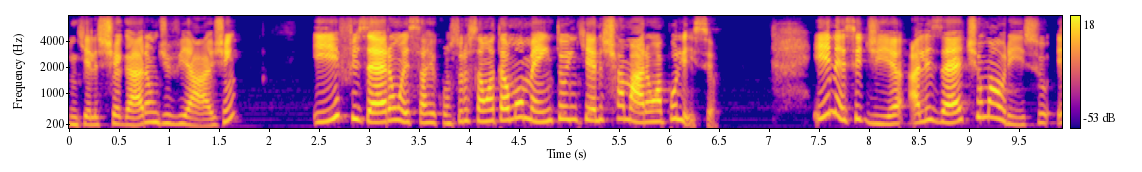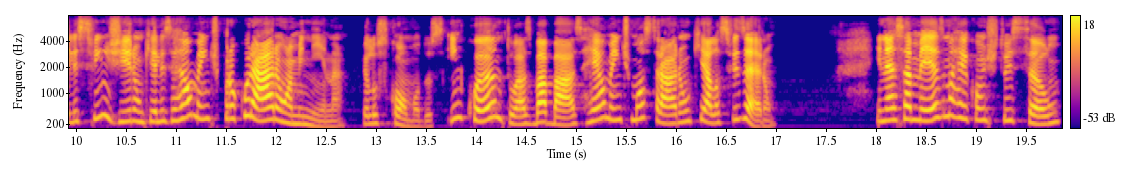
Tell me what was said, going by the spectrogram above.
em que eles chegaram de viagem, e fizeram essa reconstrução até o momento em que eles chamaram a polícia. E nesse dia, a e o Maurício, eles fingiram que eles realmente procuraram a menina pelos cômodos, enquanto as babás realmente mostraram o que elas fizeram. E nessa mesma reconstituição,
